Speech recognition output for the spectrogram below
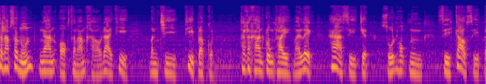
สนับสนุนงานออกสนามขาวได้ที่บัญชีที่ปรากฏ ธนาคารกรุงไทยหมายเลข 547 061 4948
